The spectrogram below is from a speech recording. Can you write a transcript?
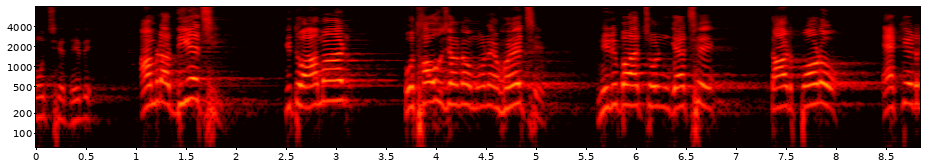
পৌঁছে দেবে। আমরা দিয়েছি, কিন্তু আমার কোথাও যেন মনে হয়েছে, নির্বাচন গেছে, তারপরও একের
